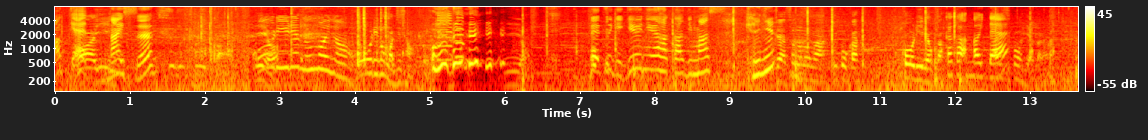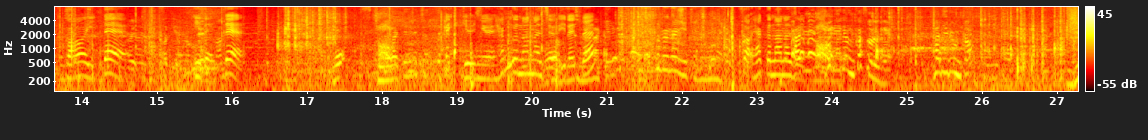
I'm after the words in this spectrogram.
ッケあーナイス。いいよ。入れるのうまいな。氷のマジシャンいいよ。で次牛乳測ります。牛乳？じゃあそのまま行こうか。氷入れようか。ここ置いて。アイスコーヒーやからな。ここ置いて。はい入れてもう好きなだけ入れちゃっ。てはい牛乳170入れて。170って何枚そう170足り足りるんかそれで。足りるんか？い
